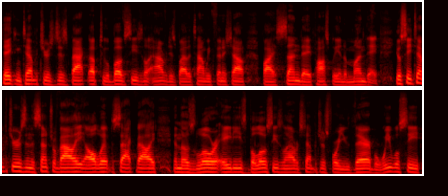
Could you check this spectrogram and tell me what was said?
taking temperatures just back up to above seasonal averages by the time we finish out by Sunday, possibly into Monday. You'll see temperatures in the Central Valley all the way up to Sac Valley in those lower 80s, below seasonal average temperatures for you there, but we will see,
